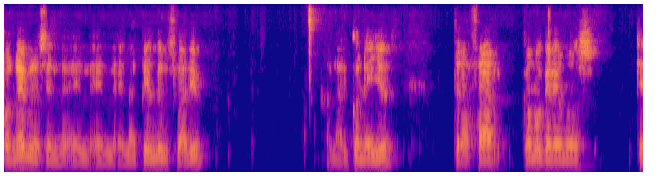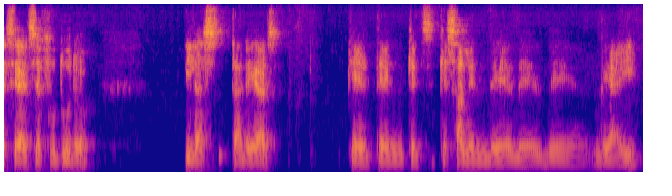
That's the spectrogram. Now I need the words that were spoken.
ponernos en, la piel del usuario, hablar con ellos, trazar cómo queremos que sea ese futuro y las tareas que, salen de, de, ahí,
